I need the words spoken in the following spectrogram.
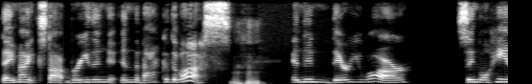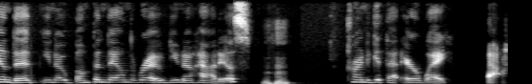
they might stop breathing in the back of the bus. hmm And then there you are, single handed, you know, bumping down the road. You know how it is, hmm trying to get that airway back.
